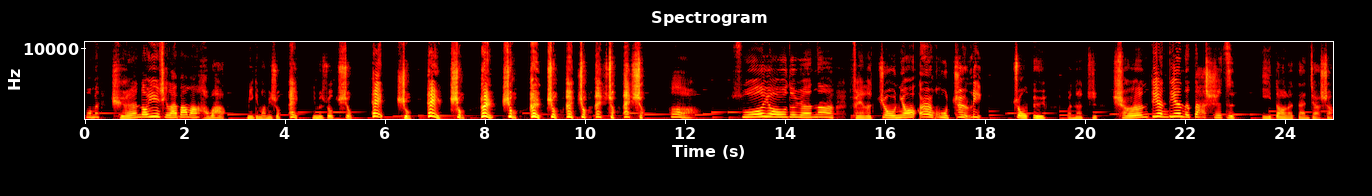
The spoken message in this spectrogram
我们全都一起来帮忙好不好？Miki 妈咪说：“嘿，你们说咻，嘿咻，嘿咻，嘿咻，嘿咻，嘿咻，嘿咻，嘿咻啊！”所有的人呐，费了九牛二虎之力，终于把那只沉甸甸的大狮子移到了担架上。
